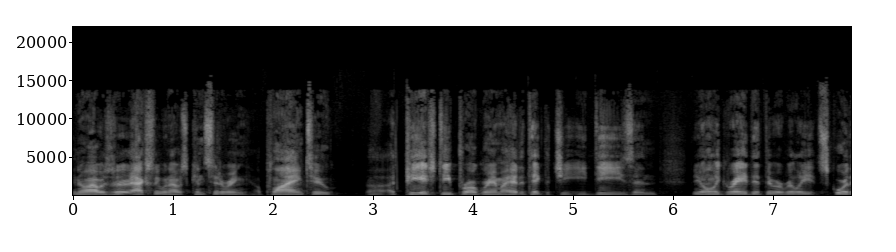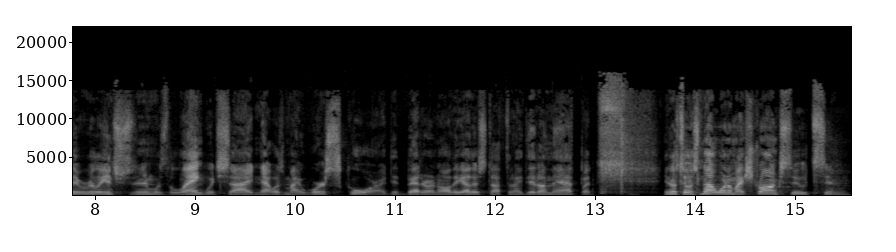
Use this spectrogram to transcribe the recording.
you know, I was uh, actually when I was considering applying to uh, a PhD program, I had to take the GREs, and the only grade that they were really score they were really interested in was the language side, and that was my worst score. I did better on all the other stuff than I did on that, but you know, so it's not one of my strong suits, and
